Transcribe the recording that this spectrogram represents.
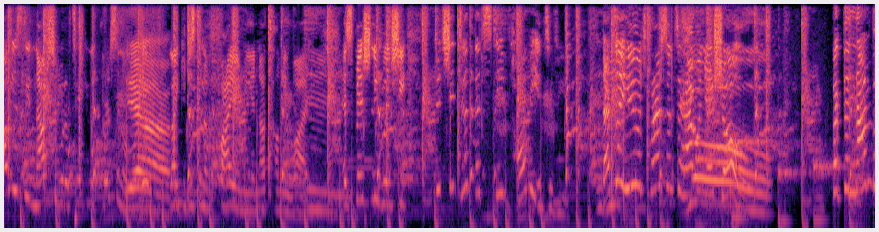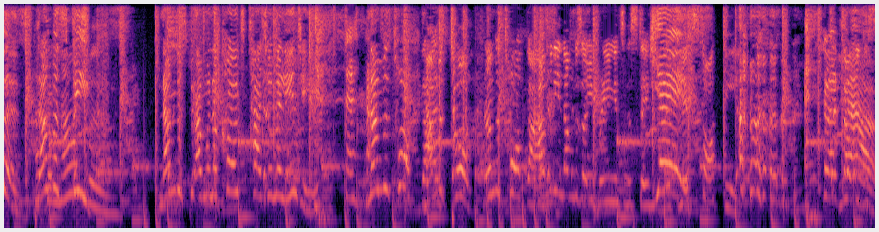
obviously now she would have taken it personal. Yeah. If, like you're just gonna fire me and not tell me why. Mm. Especially when she did she did that Steve Harvey interview. That's a huge person to have on your show. But the numbers, numbers speak. Numbers speak. I'm gonna quote Tato Melinji. Numbers talk, guys. Numbers talk. Numbers talk, guys. How many numbers are you bringing into the station? Yes. Let's start there. That's how we Yeah.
